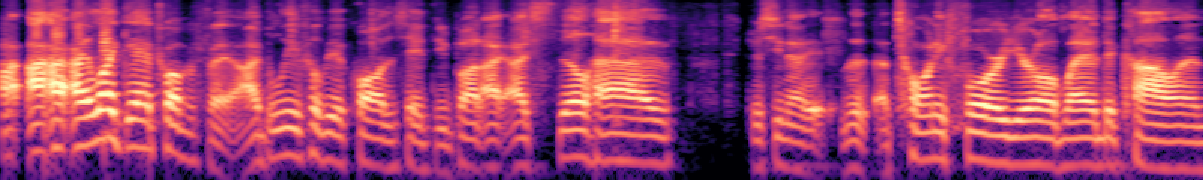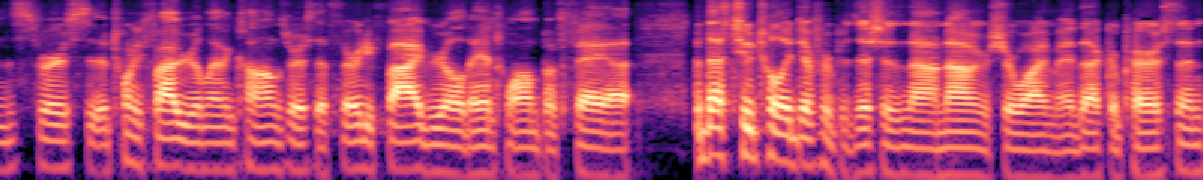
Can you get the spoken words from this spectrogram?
I, I, I like Antoine Bethea. I believe he'll be a quality safety, but I, I still have just you know a 24 year old Landon Collins versus a 25 year old Landon Collins versus a 35 year old Antoine Bethea. But that's two totally different positions now. Now I'm not even sure why I made that comparison.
